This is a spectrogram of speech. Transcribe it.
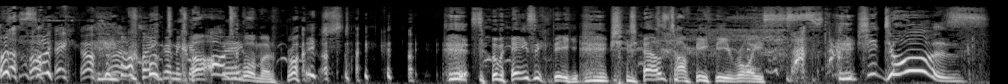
oh my God. I'm gonna get God sick. woman right so basically she tells Tommy Lee Royce she does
